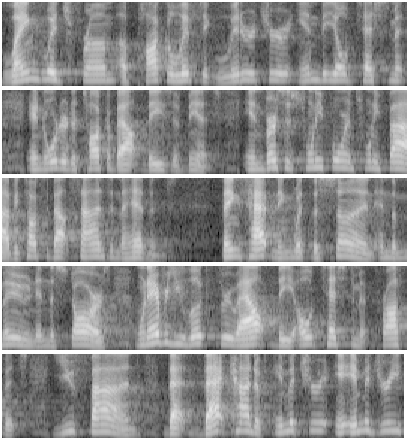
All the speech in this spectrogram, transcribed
language from apocalyptic literature in the Old Testament in order to talk about these events. In verses 24 and 25, he talks about signs in the heavens, things happening with the sun and the moon and the stars. Whenever you look throughout the Old Testament prophets, you find that that kind of imagery, imagery,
